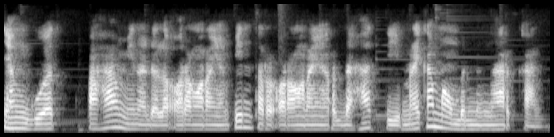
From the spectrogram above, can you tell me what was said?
yang gue pahamin adalah orang-orang yang pintar, orang-orang yang rendah hati, mereka mau mendengarkan.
